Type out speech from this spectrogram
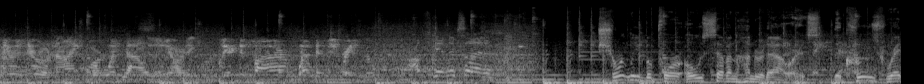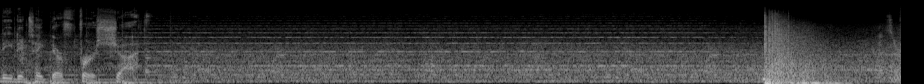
009 or 1,000 yards. Clear to fire, weapons free. I'm getting excited. Shortly before 0700 hours, the crew's ready to take their first shot. That's it.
